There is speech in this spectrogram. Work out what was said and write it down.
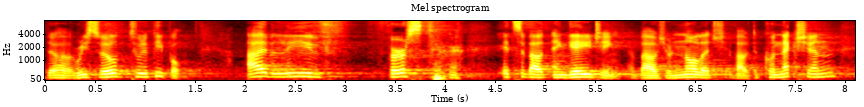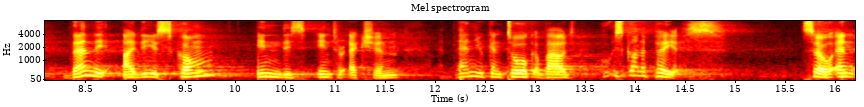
the result to the people. I believe first it's about engaging, about your knowledge, about the connection, then the ideas come in this interaction, and then you can talk about who's going to pay us. So, and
